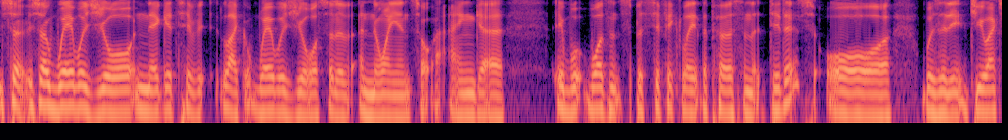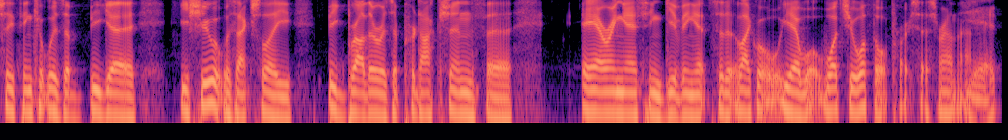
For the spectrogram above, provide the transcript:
So, so where was your negative? Like, where was your sort of annoyance or anger? It w- wasn't specifically at the person that did it, or was it? Do you actually think it was a bigger issue? It was actually Big Brother as a production for airing it and giving it sort of like, well, yeah. What, what's your thought process around that? Yeah, it,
